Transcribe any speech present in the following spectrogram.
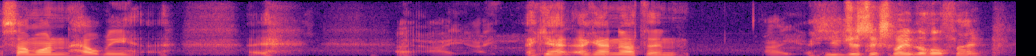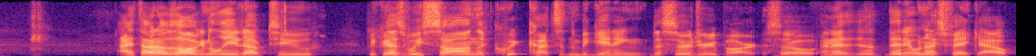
someone help me. I, I, I got I got nothing. I, I You just explained the whole thing. I thought it was all going to lead up to because we saw in the quick cuts in the beginning the surgery part. So, and I, they do a nice fake out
